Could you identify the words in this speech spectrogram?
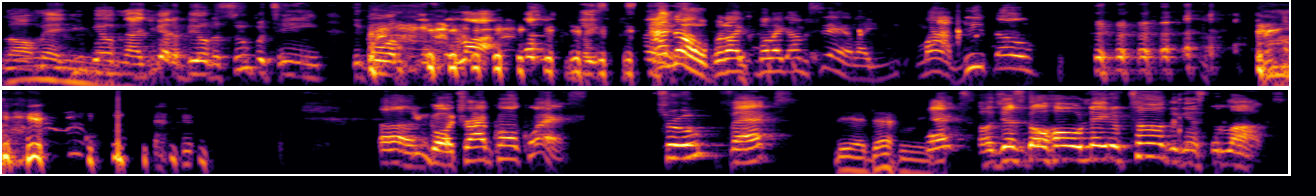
Oh man, you Mm. build now. You got to build a super team to go up against the lot. That's what you basically I know, but like, but like I'm saying, like Mobb Deep though, uh, you can go a tribe called Quest. true facts. yeah, definitely. Facts, or just go whole native tongue against the LOX.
